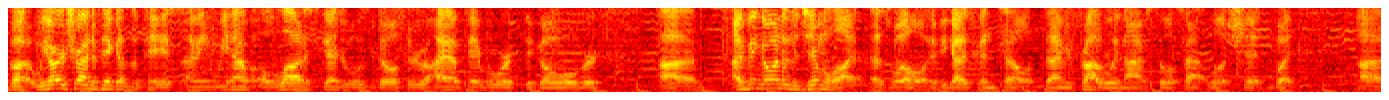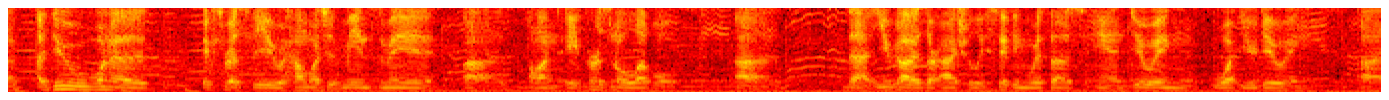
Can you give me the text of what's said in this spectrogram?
but we are trying to pick up the pace. I mean, we have a lot of schedules to go through. I have paperwork to go over. Uh, I've been going to the gym a lot as well, if you guys couldn't tell. I mean, probably not, I'm still a fat little shit, but uh, I do want to express to you how much it means to me uh, on a personal level uh, that you guys are actually sticking with us and doing what you're doing uh,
